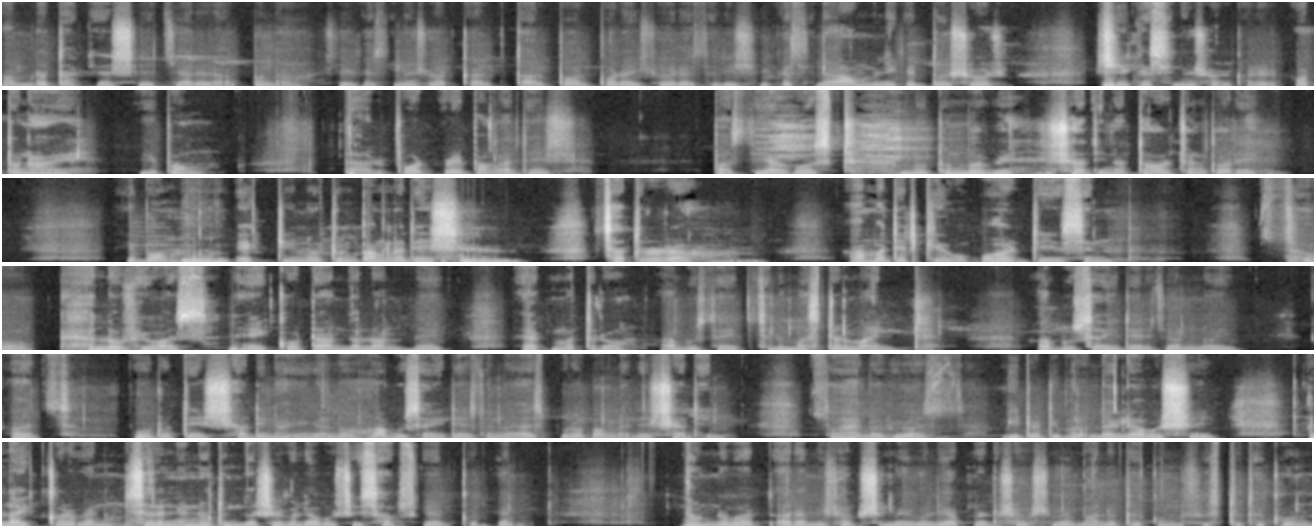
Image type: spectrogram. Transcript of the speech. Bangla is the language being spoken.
আমরা তাকে আর সে চেয়ারে রাখব না। শেখ হাসিনা সরকার তারপর পরেই স্বৈরাচারী শেখ হাসিনা, আওয়ামী লীগের দোসর শেখ হাসিনা সরকারের পতন হয় এবং তারপর পরে বাংলাদেশ পাঁচই আগস্ট নতুনভাবে স্বাধীনতা অর্জন করে এবং একটি নতুন বাংলাদেশ ছাত্ররা আমাদেরকে উপহার দিয়েছেন। সো হ্যালো ভিওয়াস এই কোটা আন্দোলনে একমাত্র আবু সাইদ ছিল মাস্টার মাইন্ড আবু সাইদের জন্যই আজ পুরো দেশ স্বাধীন হয়ে গেল। আবু সাইদের জন্য আজ পুরো বাংলাদেশ স্বাধীন। সো হ্যালো ভিউয়ার্স ভিডিওটি ভালো লাগলে অবশ্যই লাইক করবেন। চ্যানেলে নতুন দর্শক হলে অবশ্যই সাবস্ক্রাইব করবেন। ধন্যবাদ। আর আমি সবসময় বলি, আপনারা সবসময় ভালো থাকুন, সুস্থ থাকুন,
